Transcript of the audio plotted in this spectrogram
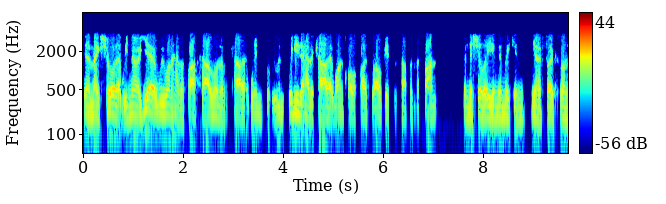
you know, make sure that we know, yeah, we want to have a fast car, we want to have a car that wins, but we, need to have a car that one qualifies well, gets us up in the fun initially, and then we can, you know, focus on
